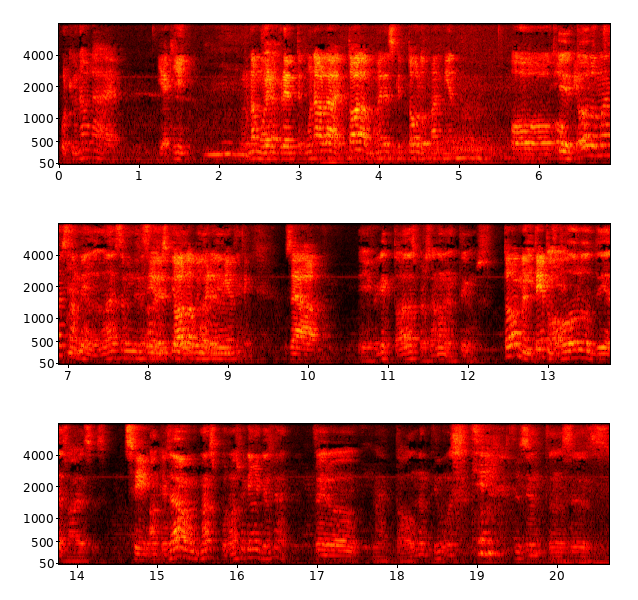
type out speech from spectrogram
porque una habla de, y aquí, una mujer enfrente, una habla de todas las mujeres que todos los más mienten. O, o Y de que- todos los más también, los más también sí, dicen, de "Es que todas las mujeres mienten". mienten. O sea, Y yo creo que todas las personas mentimos. todos Y mentimos. todos los días a veces. Sí, Aunque sea más, por más pequeño que sea. Pero man, todos mentimos. Sí. Entonces,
